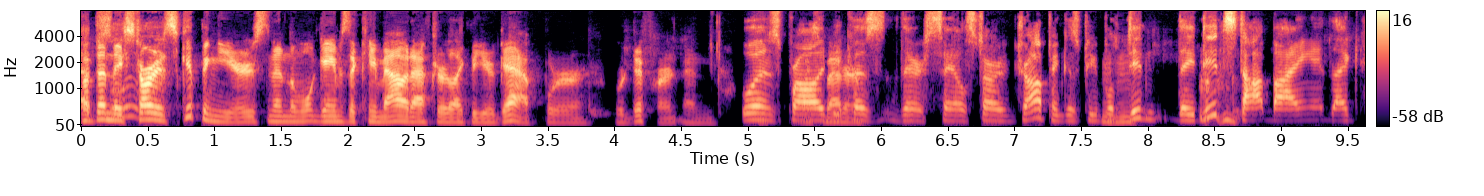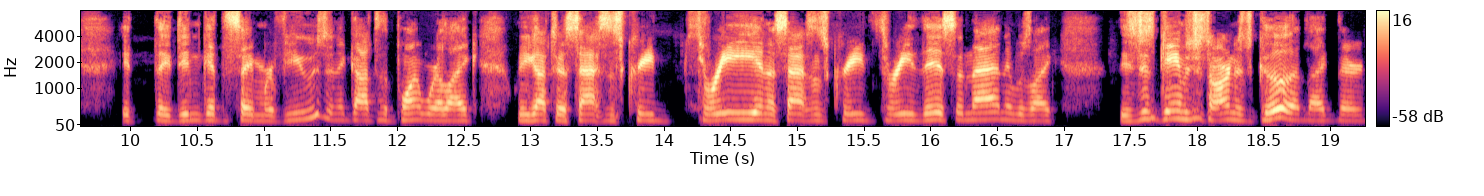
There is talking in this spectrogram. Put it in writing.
but then they started skipping years, and then the games that came out after like the year gap were were different. And Well, Much- it's probably because their sales started dropping because people Mhm. didn't they did stop buying it. Like it they didn't get the same reviews and it got to the point where like when you got to Assassin's Creed 3 and Assassin's Creed 3 this and that and it was like these just games just aren't as good. Like they're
